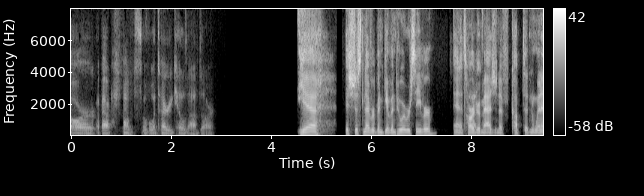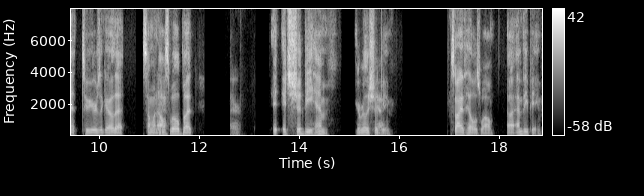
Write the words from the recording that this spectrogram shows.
are about half of what Tyreek Hill's odds are. yeah, it's just never been given to a receiver, and it's hard to imagine if Kupp didn't win it two years ago that someone Yeah. else will. But There. it, it should be him. It really should Yeah. be. So I have Hill as well. Uh, MVP.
